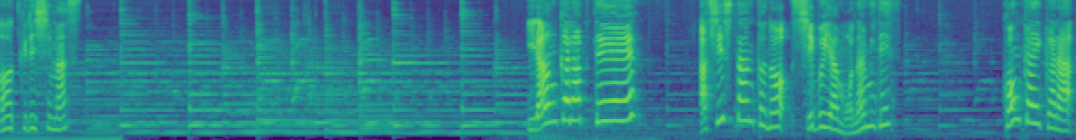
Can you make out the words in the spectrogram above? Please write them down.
をお送りします。イランカラプテアシスタントの渋谷もなみです。今回から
